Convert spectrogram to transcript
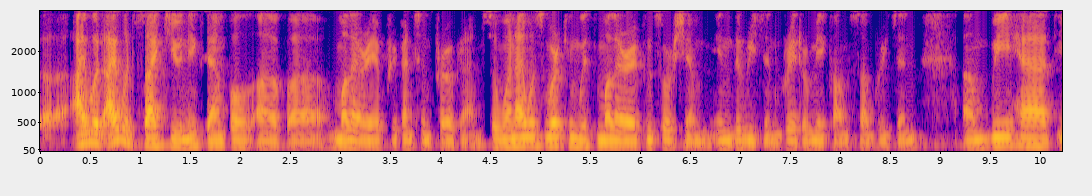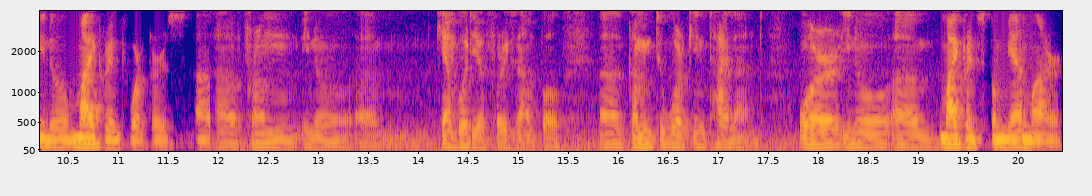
uh, I would I would cite you an example of a malaria prevention program. So when I was working with Malaria Consortium in the region, Greater Mekong sub-region, um, we had you know migrant workers uh, uh, from you know um, Cambodia, for example, uh, coming to work in Thailand or you know um, migrants from Myanmar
